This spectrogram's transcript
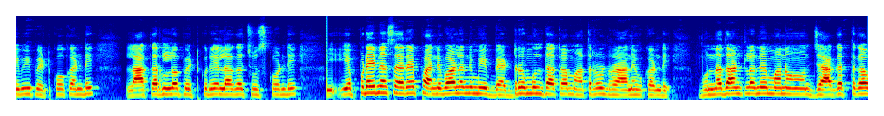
ఏవి పెట్టుకోకండి లాకర్లో పెట్టుకునేలాగా చూసుకోండి. ఎప్పుడైనా సరే పని వాళ్ళని మీ బెడ్రూముల దాకా మాత్రం రానివ్వకండి. ఉన్న దాంట్లోనే మనం జాగ్రత్తగా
